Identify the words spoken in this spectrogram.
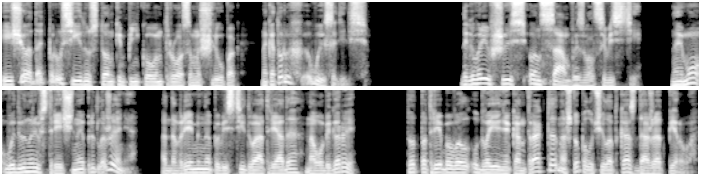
и еще отдать парусину с тонким пеньковым тросом из шлюпок, на которых высадились. Договорившись, он сам вызвался вести, но ему выдвинули встречное предложение — одновременно повести два отряда на обе горы. Тот потребовал удвоения контракта, на что получил отказ даже от первого.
